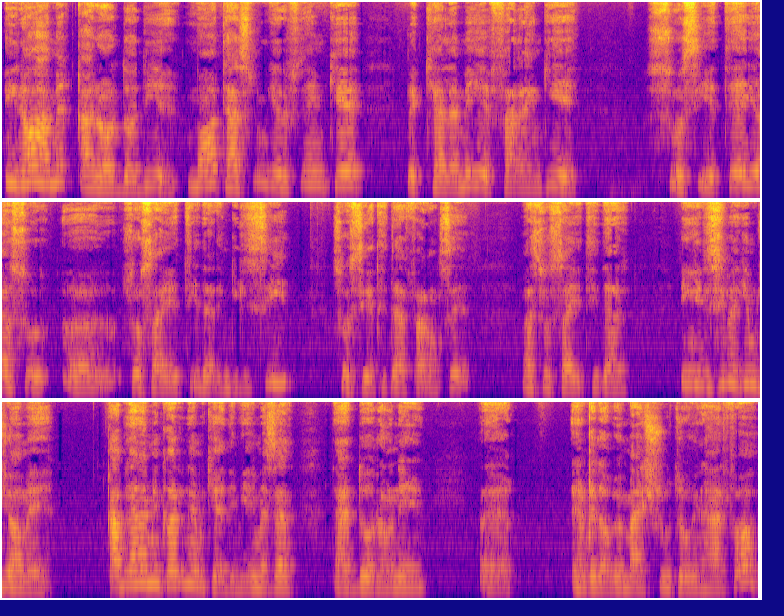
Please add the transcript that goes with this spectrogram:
اینها همه قراردادیه. ما تصمیم گرفتیم که به کلمه فرنگی سوسیته یا سوسایتی در انگلیسی سوسیتی در فرانسه و سوسایتی در انگلیسی بگیم جامعه. قبلا هم این کار نمی‌کردیم. یعنی مثلا در دوران انقلاب مشروط و این حرفا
